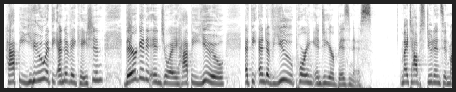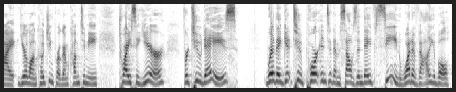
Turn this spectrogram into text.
happy you at the end of vacation, they're going to enjoy happy you at the end of you pouring into your business. My top students in my year long coaching program come to me twice a year for two days where they get to pour into themselves and they've seen what a valuable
